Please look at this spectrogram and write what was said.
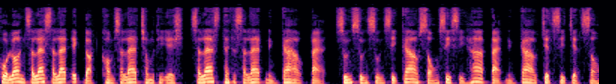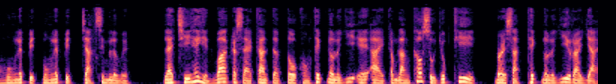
colon slash slash x com slash chom th slash status slash 1980004924458197472 วงเล็บปิดวงเล็บปิดจาก SimilarWeb และชี้ให้เห็นว่ากระแสการเติบโตของเทคโนโลยี AI กำลังเข้าสู่ยุคที่ บริษัทเทคโนโลยีรายใหญ่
